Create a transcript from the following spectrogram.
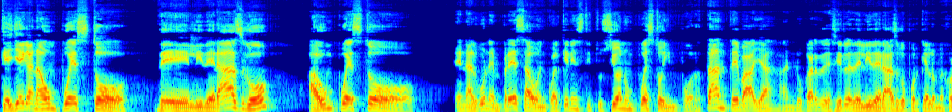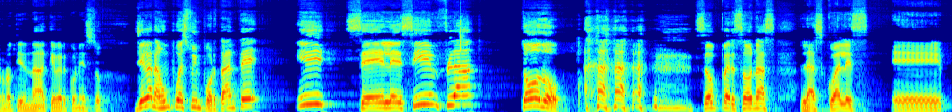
que llegan a un puesto de liderazgo a un puesto en alguna empresa o en cualquier institución, un puesto importante, vaya, en lugar de decirle de liderazgo, porque a lo mejor no tiene nada que ver con esto, llegan a un puesto importante y se les infla todo. Son personas las cuales, eh,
